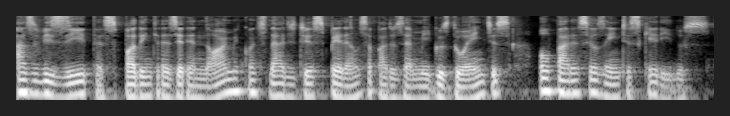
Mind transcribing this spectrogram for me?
As visitas podem trazer enorme quantidade de esperança para os amigos doentes ou para seus entes queridos.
